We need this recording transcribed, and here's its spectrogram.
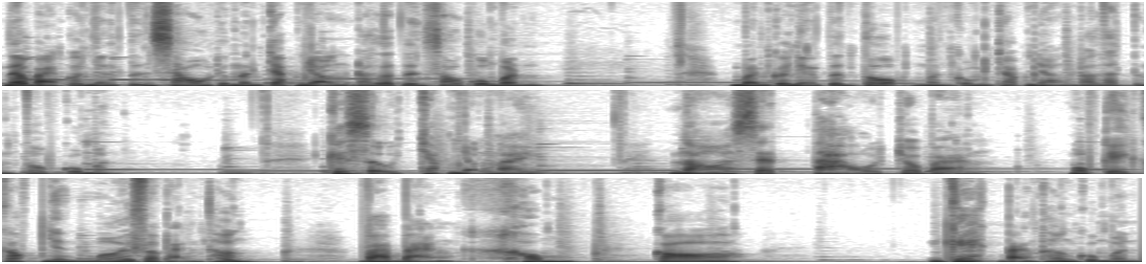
Nếu bạn có những tính xấu thì mình chấp nhận, đó là tính xấu của mình. Mình có những tính tốt, mình cũng chấp nhận, đó là tính tốt của mình. Cái sự chấp nhận này, nó sẽ tạo cho bạn một cái góc nhìn mới về bản thân và bạn không có ghét bản thân của mình,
